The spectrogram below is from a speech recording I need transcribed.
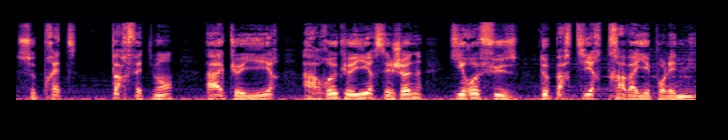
se prêtent parfaitement à accueillir, à recueillir ces jeunes qui refusent de partir travailler pour l'ennemi.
